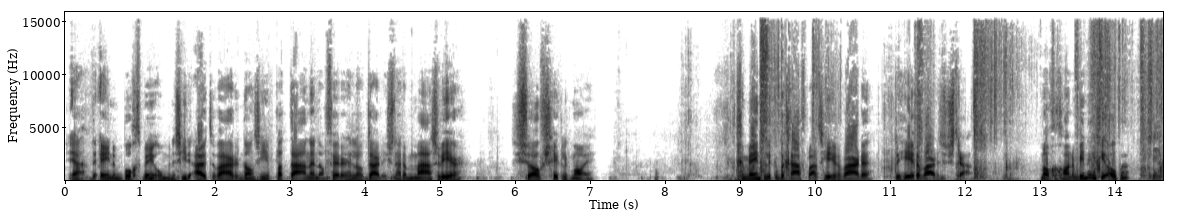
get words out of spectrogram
ja, de ene bocht ben je om en dan zie je de uiterwaarden. Dan zie je platanen. En dan verder loopt daar, is daar de Maas weer. Zo verschrikkelijk mooi. Gemeentelijke begraafplaats Herenwaarde, de Herenwaardense straat. Mogen we gewoon naar binnen? Is die open? Zeker.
